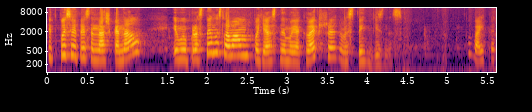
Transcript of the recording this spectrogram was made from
Підписуйтесь на наш канал, і ми простими словами пояснимо, як легше вести бізнес. Бувайте!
